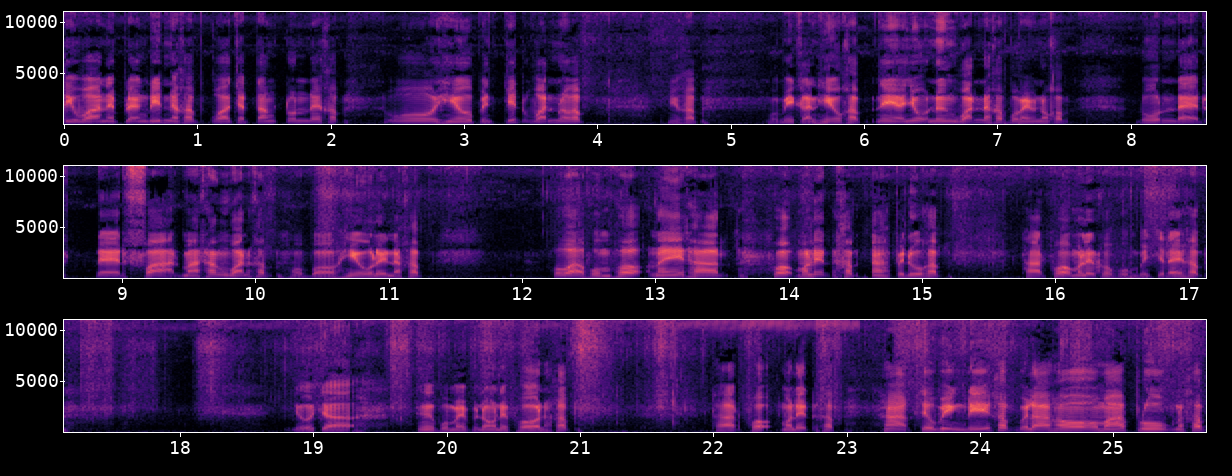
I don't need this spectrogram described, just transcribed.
ติวาในแปลงดินนะครับ กว่าจะตั้งต้นได้ครับ โอ้เหี่ยวเป็นจิตวันนะครับ นี่ครับบ่มีการเหี่ยวครับนี่อายุหนึ่งวันนะครับพ่อแม่พี่น้องครับโดนแดดแดดฝาดมาทั้งวันครับหัวบ่อเหี่ยวเลยนะครับ ราะว่าผมเพาะในถาดเพาะเมล็ดครับอะไปดูครับถาดเพาะเมล็ดของผมเป็นจะได้ครับ เดี๋ยวจะให้พ่อแม่พี่น้องได้พอนะครับ ถาดเพาะเมล็ดครับ หากจะวิ่งดีครับ เวลาเขาเอามาปลูกนะครับ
